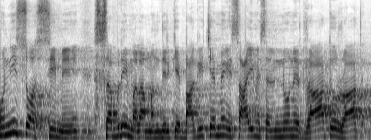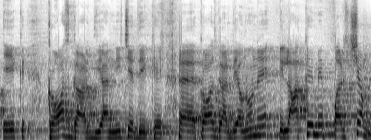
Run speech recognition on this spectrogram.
1980 में सबरीमला मंदिर के बागीचे में ईसाई मिशनरियों ने रात और रात एक क्रॉस गाड़ दिया, नीचे दिखे क्रॉस गाड़ दिया। उन्होंने इलाके में परचम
